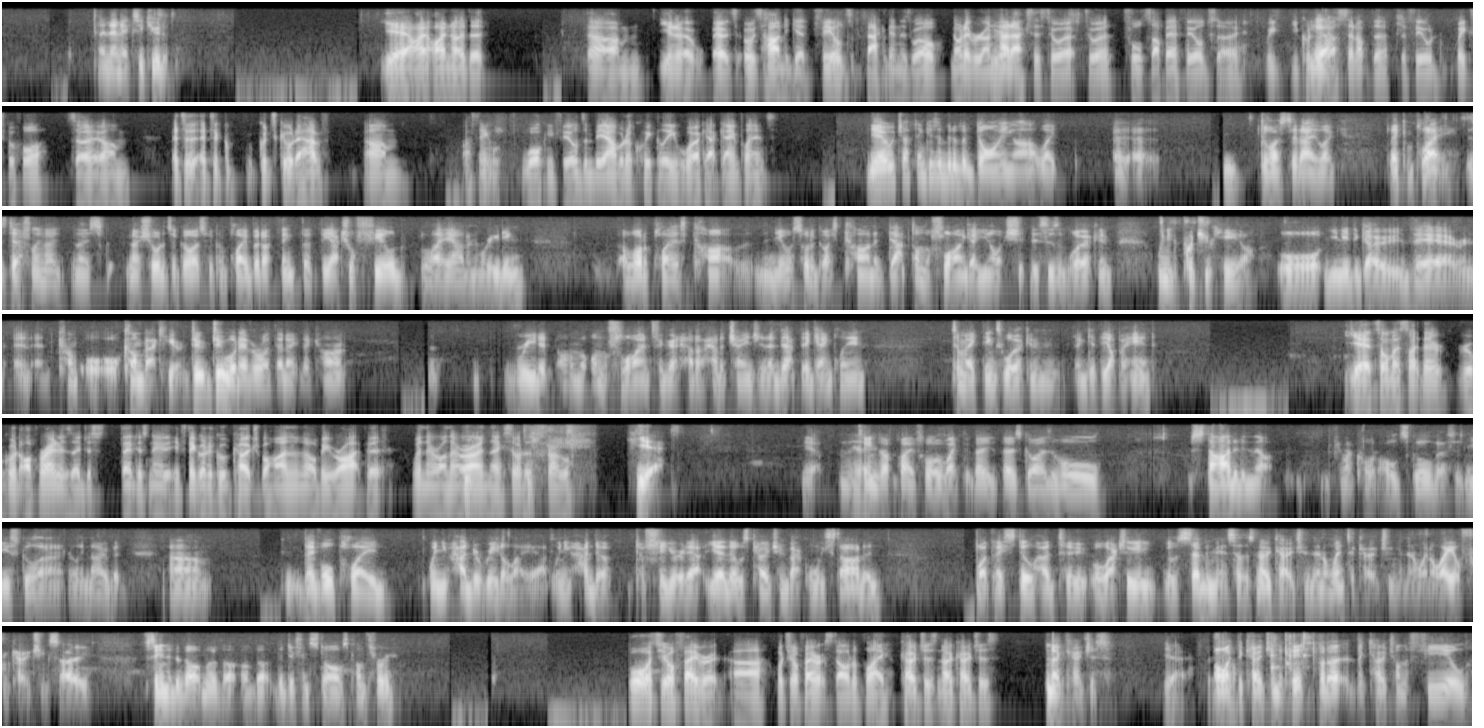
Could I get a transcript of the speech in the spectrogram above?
and then execute it. Yeah, I, I know that. Um, you know, it was, it was, hard to get fields back then as well. Not everyone yeah. had access to a to a full Sup'Air field, so we you couldn't yeah. just set up the, the field weeks before. So um, it's a it's a good skill to have. Um, I think walking fields and being able to quickly work out game plans. Yeah, which I think is a bit of a dying art. Like uh, uh, guys today, like they can play. There's definitely no no no shortage of guys who can play, but I think that the actual field layout and reading, a lot of players can't. The newer sort of guys can't adapt on the fly and go, you know what, shit, this isn't working. We need to put you here, or you need to go there and, and, and come or, or come back here and do do whatever. Right? They don't. They can't read it on the on the fly and figure out how to how to change and adapt their game plan to make things work and, and get the upper hand. Yeah, it's almost like they're real good operators. They just they just need if they've got a good coach behind them, they'll be right. But when they're on their own, they sort of struggle. Yeah, yeah. And the yeah. teams I've played for, like they those guys have all started in the if you want to call it old school versus new school, I don't really know, but um, they've all played when you had to read a layout, when you had to to figure it out. Yeah, there was coaching back when we started, but they still had to. Well, actually, it was seven minutes, so there's no coaching. Then I went to coaching, and then I went away from coaching. So I've seen the development of the of the, the different styles come through. Well, what's your favorite? Uh, what's your favorite style to play? Coaches, no coaches? No coaches. Yeah. I like the coach in the pit, but uh, the coach on the field.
